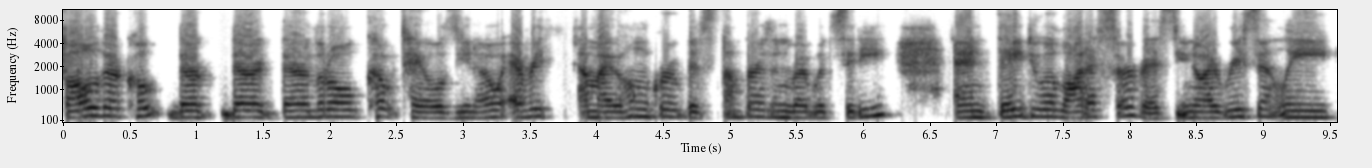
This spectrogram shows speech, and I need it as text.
follow their coat, their, their, their little coattails, you know, every, my home group is Thumpers in Redwood City and they do a lot of service. You know, I recently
